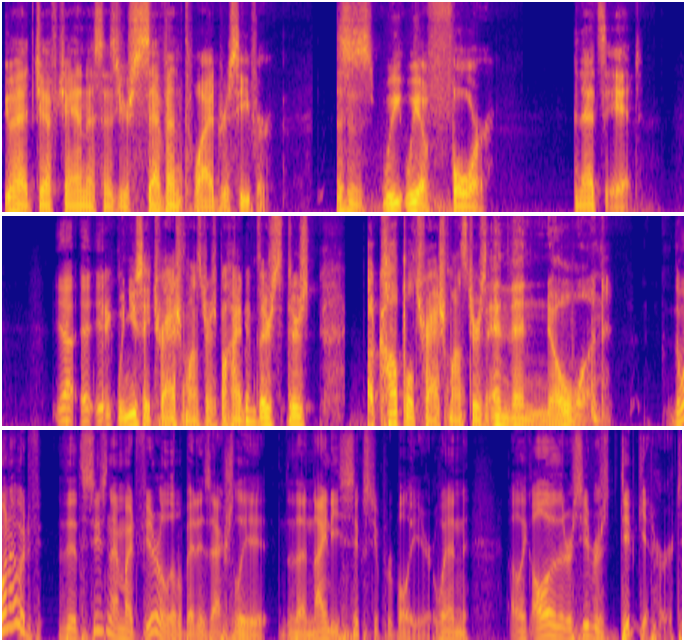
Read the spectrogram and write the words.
you had Jeff Janis as your seventh wide receiver. This is we we have four, and that's it. Yeah, it, it, Like when you say trash monsters behind him, there's there's a couple trash monsters and then no one. the one I would the season I might fear a little bit is actually the '96 Super Bowl year when uh, like all of the receivers did get hurt.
